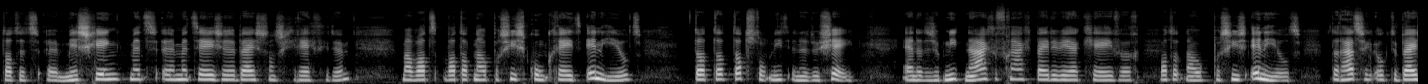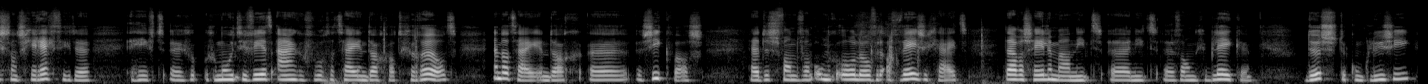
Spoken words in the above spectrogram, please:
dat het uh, misging met, uh, met deze bijstandsgerechtigden. Maar wat, wat dat nou precies concreet inhield, dat, dat, dat stond niet in het dossier. En het is ook niet nagevraagd bij de werkgever wat dat nou precies inhield. De raad zegt ook de bijstandsgerechtigde heeft gemotiveerd aangevoerd dat hij een dag had geruild en dat hij een dag ziek was. He, dus van, van ongeoorloofde afwezigheid, daar was helemaal niet, uh, niet van gebleken. Dus de conclusie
